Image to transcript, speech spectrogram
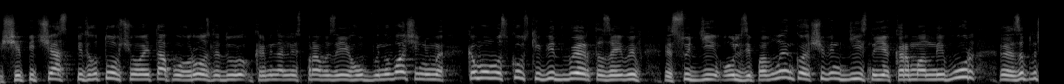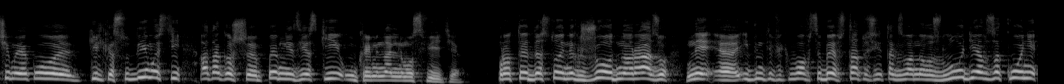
Ще під час підготовчого етапу розгляду кримінальної справи за його обвинуваченнями Камо Московський відверто заявив судді Ользі Павленко, що він дійсно є карманний вор, е, за плечима якого кілька судимостей, а також певні зв'язки у кримінальному світі. Проте достойник жодного разу не е, ідентифікував себе в статусі так званого злодія в законі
